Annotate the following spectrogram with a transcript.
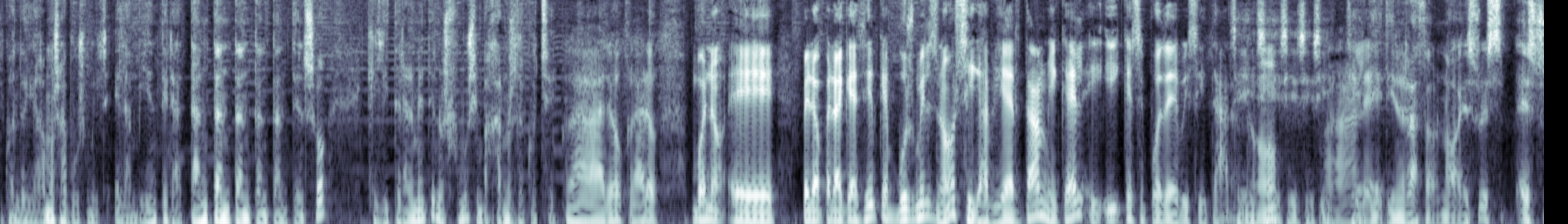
Y cuando llegamos a Bushmills, el ambiente era tan, tan, tan, tan, tan tenso que literalmente nos fuimos sin bajarnos del coche. Claro, claro. Bueno, eh, pero, pero hay que decir que Bushmills, ¿no? Sigue abierta, Miquel, y, y que se puede visitar, Sí, ¿no? sí, sí, sí, sí. Vale. Sí, Tienes razón. No, es, es, es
